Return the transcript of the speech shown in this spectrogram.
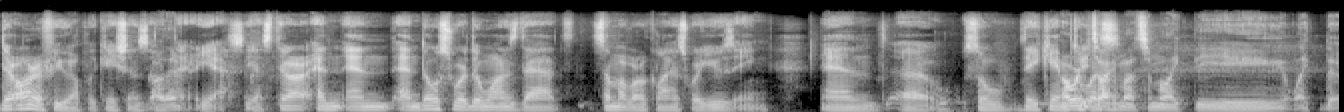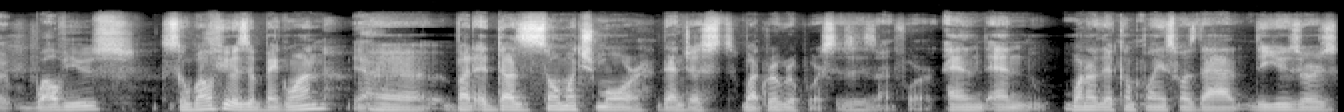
There are a few applications Are out there? there? Yes, yes, there are, and and and those were the ones that some of our clients were using, and uh, so they came. Are to we talking about some like the like the WellViews? So WellView is a big one, Yeah. uh, but it does so much more than just what Rig Reports is designed for. And and one of the complaints was that the users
